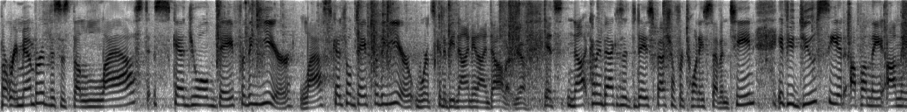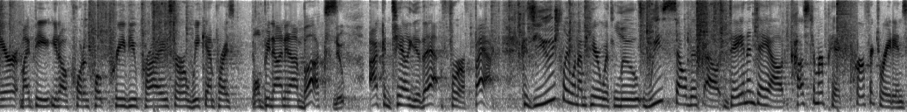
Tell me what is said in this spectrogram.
But remember, this is the last scheduled day for the year, last scheduled day for the year where it's going to be $99. Yeah. It's not coming back as a today's special for 2017. If you do see it up on the on the air, it might be, you know, quote unquote preview price or a weekend price. Won't be 99 bucks. Nope. I can tell you that for a fact. Because usually when I'm here with Lou, we sell this out day in and day out, customer pick, perfect ratings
